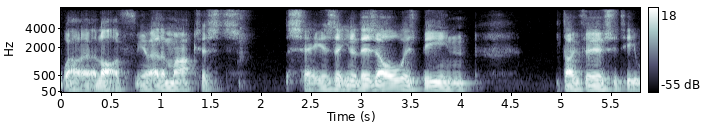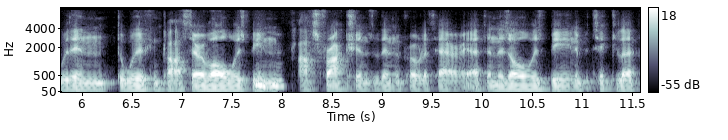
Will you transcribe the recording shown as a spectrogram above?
well a lot of you know other marxists say is that you know there's always been diversity within the working class. There have always been mm-hmm. class fractions within the proletariat, and there's always been, in particular,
